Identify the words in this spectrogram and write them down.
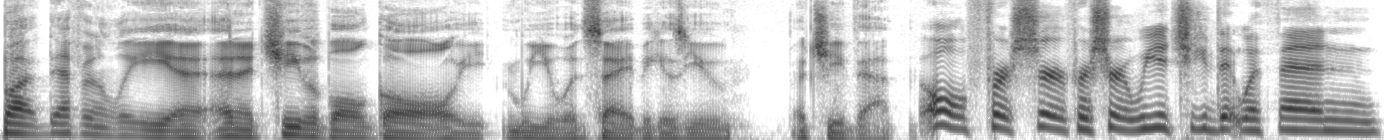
But definitely a, an achievable goal, you would say, because you achieved that. Oh, for sure, for sure. We achieved it within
